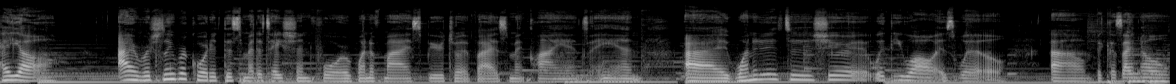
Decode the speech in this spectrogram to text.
Hey y'all. I originally recorded this meditation for one of my spiritual advisement clients, and I wanted to share it with you all as well um, because I know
